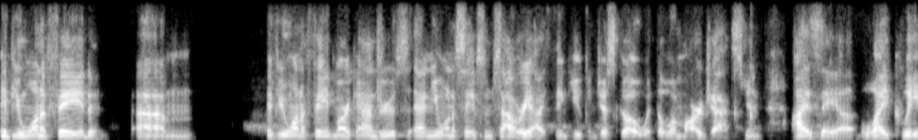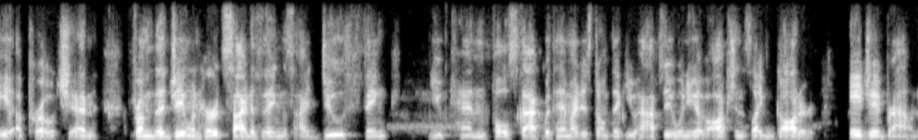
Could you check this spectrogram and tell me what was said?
if you want to fade, um, if you want to fade Mark Andrews and you want to save some salary, I think you can just go with the Lamar Jackson, Isaiah Likely approach. And from the Jalen Hurts side of things, I do think you can full stack with him. I just don't think you have to when you have options like Goedert AJ Brown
